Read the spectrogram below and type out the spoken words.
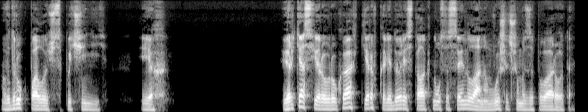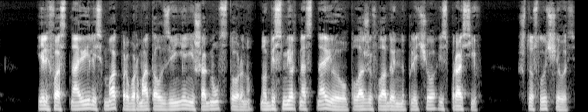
Вдруг получится починить. Эх». Вертя сферу в руках, Кер в коридоре столкнулся с Эйнланом, вышедшим из-за поворота. Эльфы остановились, маг пробормотал извинения и шагнул в сторону, но бессмертно остановил его, положив ладонь на плечо и спросив, что случилось.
